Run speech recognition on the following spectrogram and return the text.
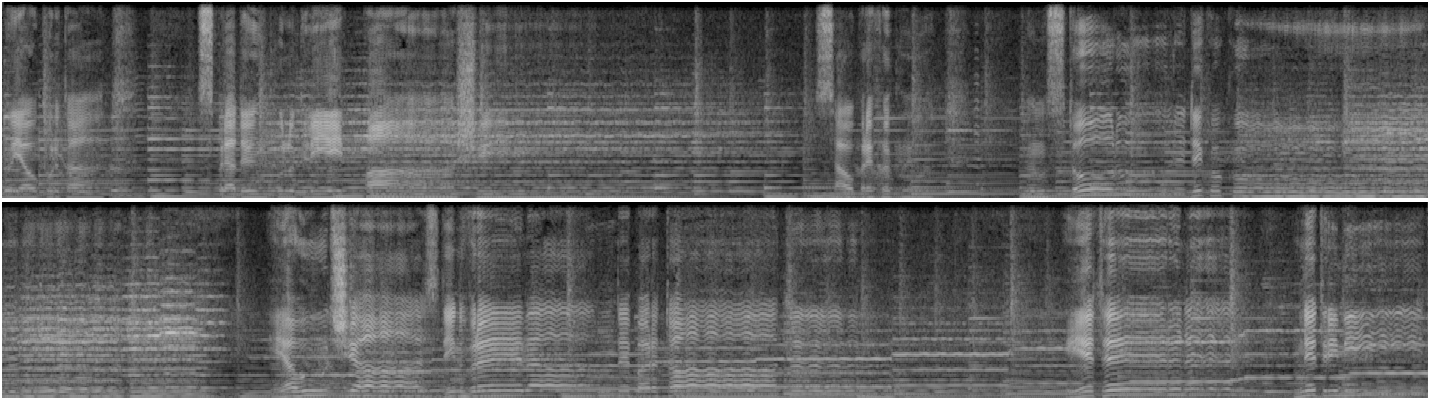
Nu i-au purtat spre adâncul gliei pașii, S-au prefăcut în stoluri de cocon. I-aud și azi din vremea îndepărtată, Eterne ne trimit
